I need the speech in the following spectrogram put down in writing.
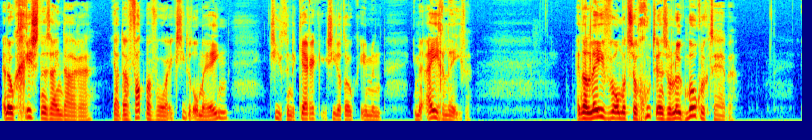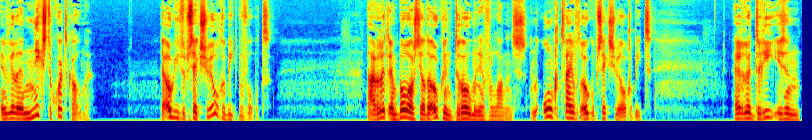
En ook christenen zijn daar, uh, ja, daar vatbaar voor. Ik zie dat om me heen. Ik zie dat in de kerk. Ik zie dat ook in mijn, in mijn eigen leven. En dan leven we om het zo goed en zo leuk mogelijk te hebben. En we willen niks tekort komen. Ja, ook niet op seksueel gebied bijvoorbeeld. Nou, Rut en Boas hadden ook hun dromen en verlangens. En ongetwijfeld ook op seksueel gebied. Rut 3 is een,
